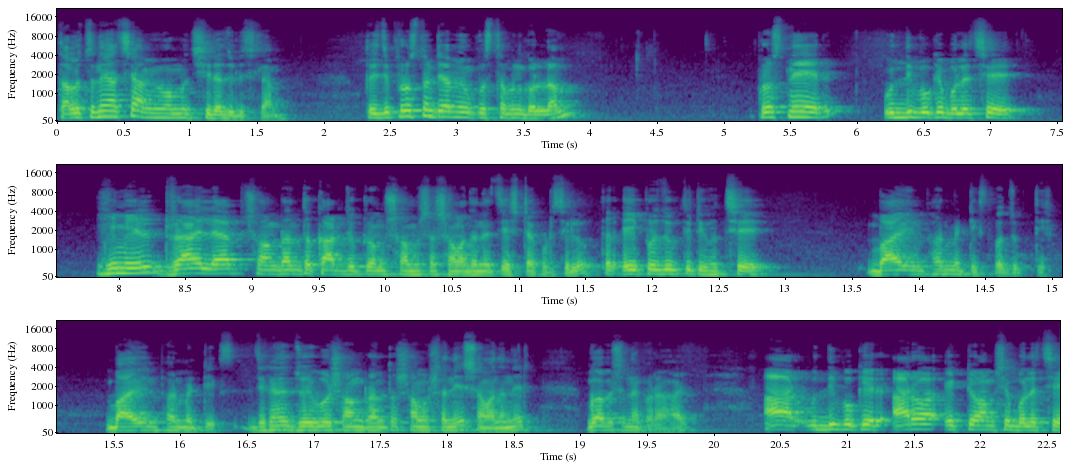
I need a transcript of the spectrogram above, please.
তা আলোচনায় আছে আমি মোহাম্মদ সিরাজুল ইসলাম। তো এই যে প্রশ্নটি আমি উপস্থাপন করলাম, প্রশ্নের উদ্দীপকে বলেছে, হিমেল ড্রাই ল্যাব সংক্রান্ত কার্যক্রম সমস্যা সমাধানের চেষ্টা করছিল। তো এই প্রযুক্তিটি হচ্ছে বায়ো ইনফরমেটিক্স প্রযুক্তি। বায়ো ইনফরমেটিক্স যেখানে জৈব সংক্রান্ত সমস্যা নিয়ে সমাধানের গবেষণা করা হয়। আর উদ্দীপকের আরও একটি অংশে বলেছে,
